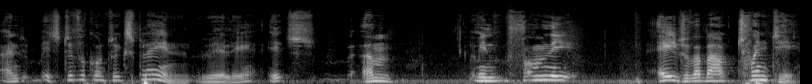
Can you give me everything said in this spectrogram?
And it's difficult to explain, really. It's, um, I mean, from the age of about 20,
